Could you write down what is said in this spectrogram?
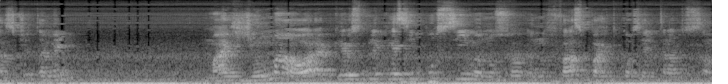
assistiu também? Mais de uma hora, porque eu expliquei assim por cima, eu não, sou, eu não faço parte do conselho de tradução.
